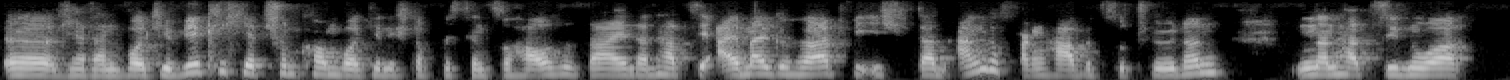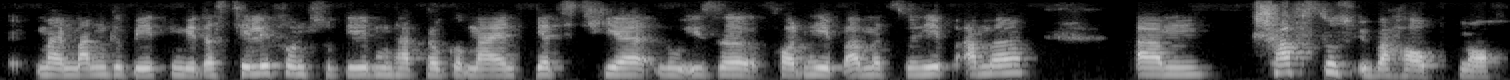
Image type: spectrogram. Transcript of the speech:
Äh, ja, dann wollt ihr wirklich jetzt schon kommen, wollt ihr nicht noch bisschen zu Hause sein? Dann hat sie einmal gehört, wie ich dann angefangen habe zu tönen. Und dann hat sie nur mein Mann gebeten, mir das Telefon zu geben und hat nur gemeint, jetzt hier, Luise, von Hebamme zu Hebamme. Ähm, schaffst du es überhaupt noch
